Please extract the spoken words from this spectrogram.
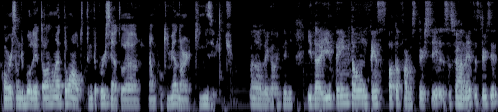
A conversão de boleto ela não é tão alta, 30%. Ela é um pouquinho menor, 15, 20. Ah, legal, entendi. E daí tem, então, tem essas plataformas terceiras, essas ferramentas terceiras,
